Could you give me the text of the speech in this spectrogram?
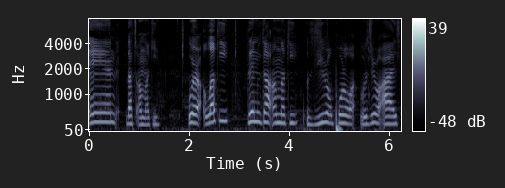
And that's unlucky. We're lucky. Then we got unlucky with zero portal, with zero eyes.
